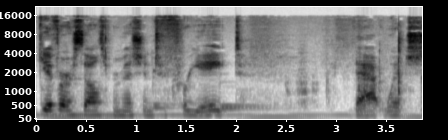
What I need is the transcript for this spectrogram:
give ourselves permission to create that which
